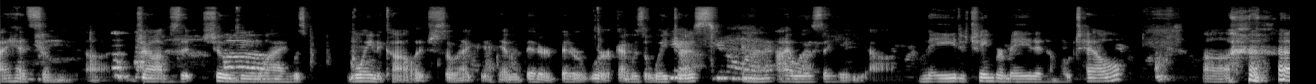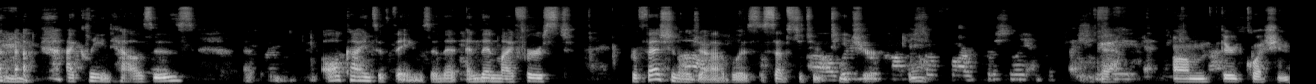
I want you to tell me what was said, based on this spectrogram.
I had some uh, jobs that showed me why i was going to college so i could have a better better work i was a waitress You know? I was a uh, maid, a chambermaid in a motel. Uh, I cleaned houses, all kinds of things, and then and then my first professional job was a substitute Uh, what you teacher. accomplished so far, personally and professionally? Okay. that makes you Um, third question.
